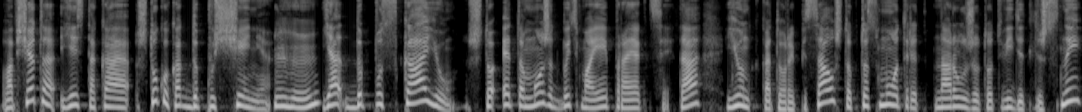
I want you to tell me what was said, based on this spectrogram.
вообще-то есть такая штука, как допущение. Угу. Я допускаю допускаю, что это может быть моей проекцией. Да? Юнг, который писал, что кто смотрит наружу, тот видит лишь сны,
